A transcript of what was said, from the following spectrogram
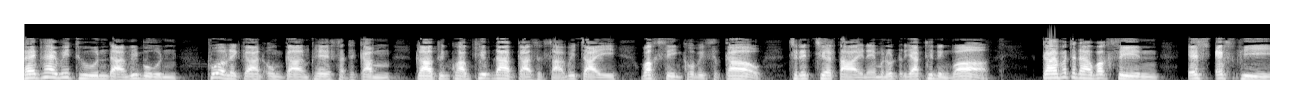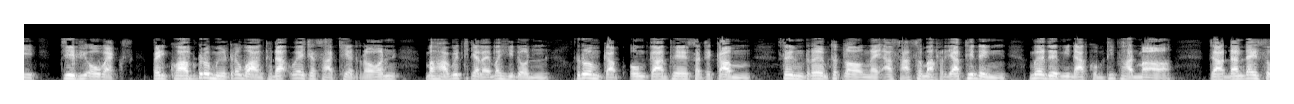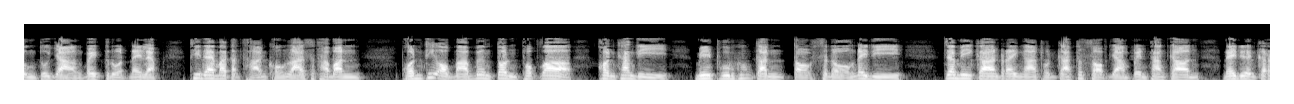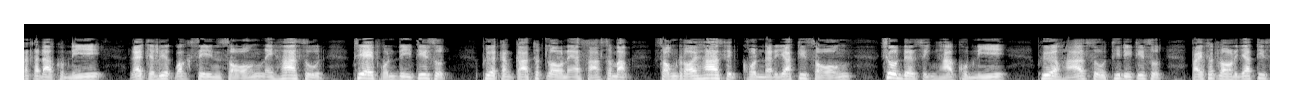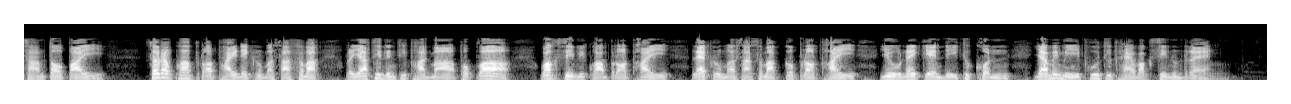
นายแพทย์วิทูลด่านวิบูลผู้อำนวยการองค์การเภสัชกรรม กล่าวถึงความคืบหน้าการศึกษาวิจัย วัคซีนโควิด -19 ชนิดเชื้อตายในมนุษย์ระยะที่หนึ่งว่า การพัฒนาวัคซีน HXP GPOVAX เป็นความร่วมมือระหว่างคณะเวชศาสตร์เขตร้อน มหาวิทยาลัยมหิดล ร่วมกับองค์การเภสัชกรรม ซึ่งเริ่มทดลองในอาสาสมัครระยะที่หนึ่งเมื่อเดือนมีนาคมที่ผ่านมา จากนั้นได้ส่งตัวอย่างไปตรวจในแลบที่ได้มาตรฐานของหลายสถาบัน ผลที่ออกมาเบื้องต้นพบว่าค่อนข้างดี มีภูมิคุ้มกันตอบสนองได้ดี จะมีการรายงานผลการทดสอบอย่างเป็นทางการในเดือนกรกฎาคมนี้ และจะเลือกวัคซีน 2 ใน 5 สูตร ที่ให้ผลดีที่สุด เพื่อทำการทดลองในอาสาสมัคร 250 คนในระยะที่ 2 ช่วงเดือนสิงหาคมนี้ เพื่อหาสูตรที่ดีที่สุด ไปทดลองระยะที่ 3 ต่อไปสำหรับความปลอดภัยในกลุ่มอาสาสมัครระยะที่หนึ่งที่ผ่านมาพบว่า วัคซีนมีความปลอดภัย และกลุ่มอาสาสมัครก็ปลอดภัย อยู่ในเกณฑ์ดีทุกคน ยังไม่มีผู้ที่แพ้วัคซีนรุนแรง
